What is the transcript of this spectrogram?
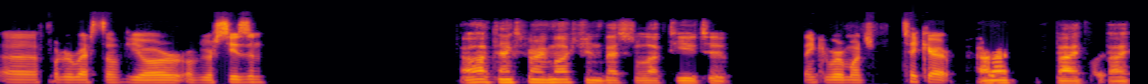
uh, for the rest of your of your season. Oh, thanks very much and best of luck to you too. Thank you very much. Take care. All right. Bye. Bye.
